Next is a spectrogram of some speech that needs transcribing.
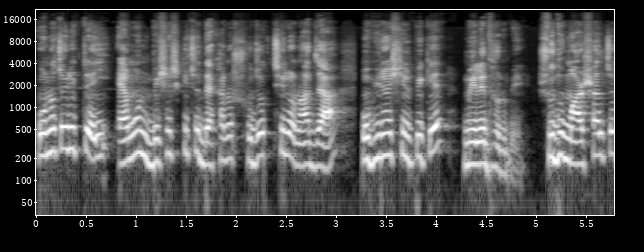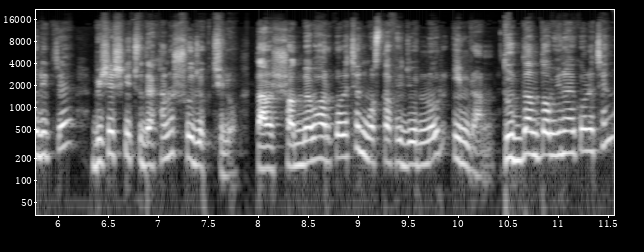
কোনো চরিত্রেই এমন বিশেষ কিছু দেখানোর সুযোগ ছিল না যা অভিনয় শিল্পীকে মেলে ধরবে। শুধু মার্শাল চরিত্রে বিশেষ কিছু দেখানোর সুযোগ ছিল। তার সদ্ব্যবহার করেছেন মোস্তাফিজুর নূর ইমরান। দুর্দান্ত অভিনয় করেছেন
